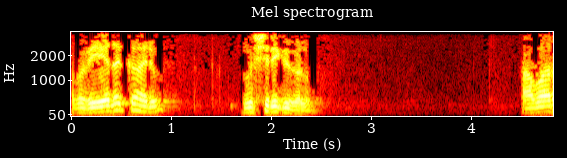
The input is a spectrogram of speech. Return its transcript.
അപ്പൊ വേദക്കാരും മുഷരിക്കുകളും അവർ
